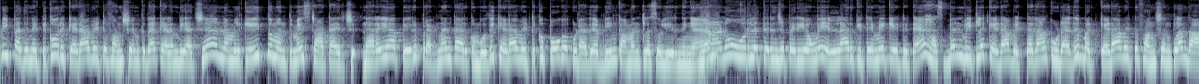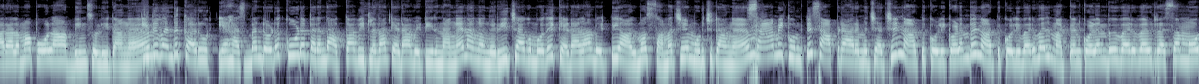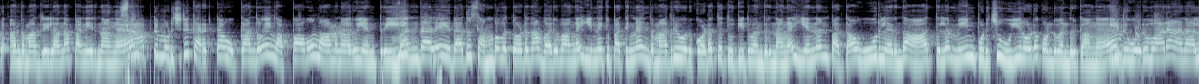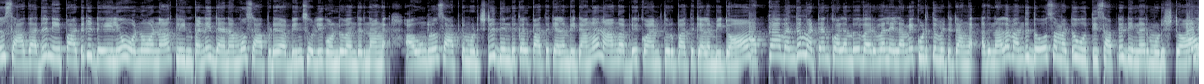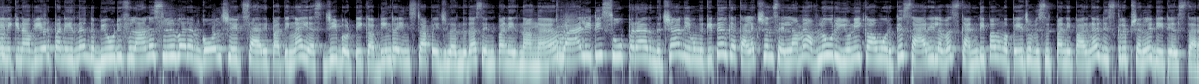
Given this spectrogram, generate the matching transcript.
ஆடி பதினெட்டுக்கு ஒரு கெடா வெட்டு ஃபங்க்ஷனுக்கு தான் கிளம்பியாச்சு. அண்ட் நம்மளுக்கு எயித்து மந்த்துமே ஸ்டார்ட் ஆயிருச்சு. நிறைய பேர் ப்ரெக்னெண்ட்டாக இருக்கும்போது கெடா வெட்டுக்கு போகக்கூடாது அப்படின்னு கமெண்ட்ல சொல்லியிருந்தீங்க. நானும் ஊர்ல தெரிஞ்ச பெரியவங்க எல்லாருக்கிட்டையுமே கேட்டுட்டேன். ஹஸ்பண்ட் வீட்டில் கெடா வெட்ட தான் கூடாது பட் கெடா வெட்டு ஃபங்க்ஷனுக்குலாம் தாராளமா போகலாம் அப்படின்னு சொல்லிட்டாங்க. இது வந்து கரூர். என் ஹஸ்பண்டோட கூட பிறந்த அக்கா வீட்டில் தான் கெடா வெட்டியிருந்தாங்க. நாங்கள் அங்கே ரீச் ஆகும்போதே கெடாலாம் வெட்டி ஆல்மோஸ்ட் சமைச்சே முடிச்சுட்டாங்க. சாமி கும்பிட்டு சாப்பிட ஆரம்பிச்சாச்சு. நாட்டுக்கோழி குழம்பு நாட்டுக்கோழி வறுவல் மட்டன் குழம்பு வறுவல் ரசம் மோர் அந்த மாதிரிலாம் தான் பண்ணியிருந்தாங்க. சாப்பிட்டு முடிச்சுட்டு கரெக்டாக உட்காந்தோம். எங்கள் அப்பாவும் மாமனாரும் என்ட்ரி வந்தாலே ஏதாவது சம்பவத்தோட தான் வருவாங்க. இன்னைக்கு பார்த்தீங்கன்னா இந்த மாதிரி ஒரு குடத்தை தூக்கிட்டு வந்திருந்தாங்க. என்னன்னு பார்த்தா ஊர்ல இருந்து ஆத்துல மீன் பிடிச்சி உயிரோட கொண்டு வந்திருக்காங்க. இது ஒரு வாரம் ஆனாலும் சாகாது. நீ பாட்டுக்கு டெய்லியும் ஒன்று ஒன்றா க்ளீன் பண்ணி தினமும் சாப்பிடு அப்படின்னு சொல்லி கொண்டு வந்திருந்தாங்க. அவங்களும் சாப்பிட்டு முடிச்சுட்டு திண்டுக்கல் பார்த்து கிளம்பிட்டாங்க. நாங்கள் அப்படியே கோயம்புத்தூர் பார்த்து கிளம்பிட்டோம். அக்கா வந்து மட்டன் குழம்பு வறுவல் எல்லாமே கொடுத்து விட்டுட்டாங்க. அதனால வந்து தோசை மட்டும் ஊற்றி சாப்பிட்டு டின்னர் முடிச்சிட்டோம். And இன்னைக்கு நான் வியர் பண்ணியிருந்த இந்த பியூட்டிஃபுல்லான silver and gold shade sari பார்த்தீங்கன்னா எஸ்ஜி பொட்டிக் அப்படின்ற இன்ஸ்டா பேஜ்ல இருந்து தான் சென்ட் பண்ணியிருந்தாங்க. குவாலிட்டி சூப்பராக இருந்துச்சு. அண்ட் இவங்க கிட்ட இருக்க கலெக்ஷன்ஸ் எல்லாமே அவ்வளோ ஒரு யூனிக்காகவும் இருக்கு. சாரி லவர்ஸ் கண்டிப்பாக உங்க பேஜை விசிட் பண்ணி பாருங்க. டிஸ்கிரிப்ஷனில் டீட்டெயில்ஸ் தரேன்.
